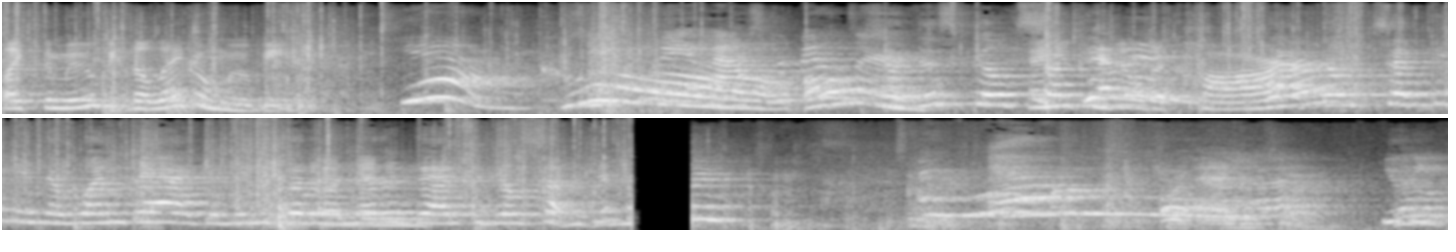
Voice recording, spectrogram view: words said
like the movie, the Lego movie. Yeah. Cool. Be Oh, so builder. this builds And you something. can build a That car. builds something in the one bag, and then you go to And another bag to build something different. You eat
